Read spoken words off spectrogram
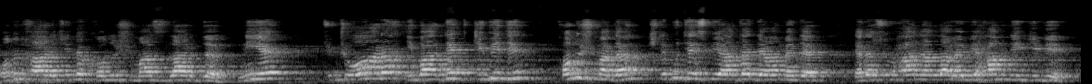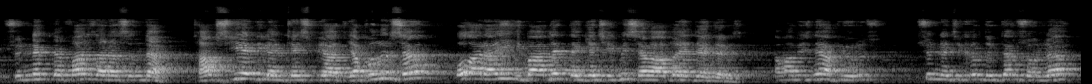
Onun haricinde konuşmazlardı. Niye? Çünkü o ara ibadet gibidir. Konuşmadan işte bu tesbihata devam eder. Ya da Subhanallah ve bihamdi gibi sünnetle farz arasında tavsiye edilen tesbihat yapılırsa o arayı ibadetle geçirmiş sevabı elde ederiz. Ama biz ne yapıyoruz? Sünneti kıldıktan sonra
